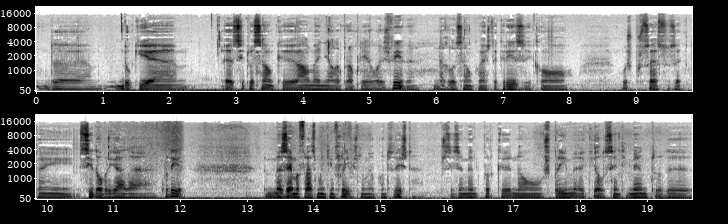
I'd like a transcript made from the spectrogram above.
do que é a situação que a Alemanha ela própria hoje vive na relação com esta crise e com os processos a que tem sido obrigada a acudir. Mas é uma frase muito infeliz, do meu ponto de vista, precisamente porque não exprime aquele sentimento de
